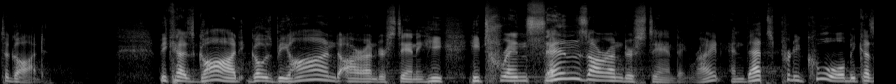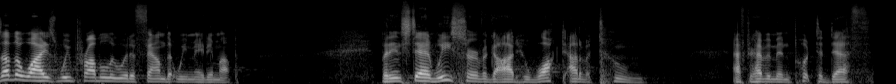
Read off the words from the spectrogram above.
to God because God goes beyond our understanding. He, he transcends our understanding, right? And that's pretty cool because otherwise we probably would have found that we made him up. But instead, we serve a God who walked out of a tomb after having been put to death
